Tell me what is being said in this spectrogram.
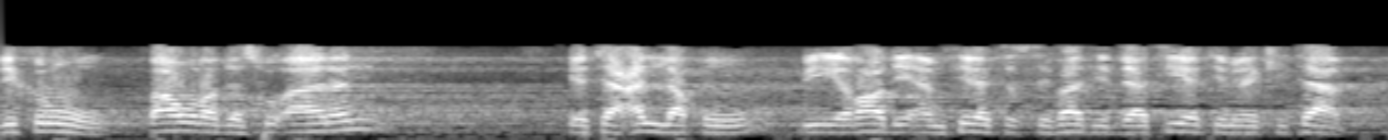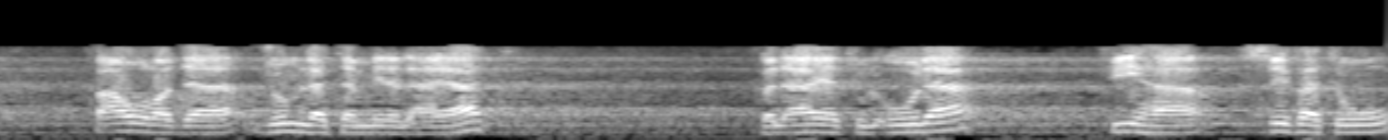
ذكره فأورد سؤالا يتعلق بإيراد أمثلة الصفات الذاتية من الكتاب فأورد جملة من الآيات فالآية الأولى فيها صفة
